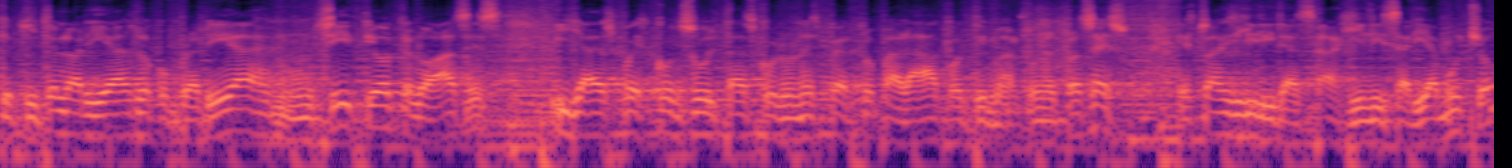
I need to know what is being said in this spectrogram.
Que tú te lo harías, lo comprarías en un sitio, te lo haces y ya después consultas con un experto para continuar con el proceso. Esto agilizaría mucho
